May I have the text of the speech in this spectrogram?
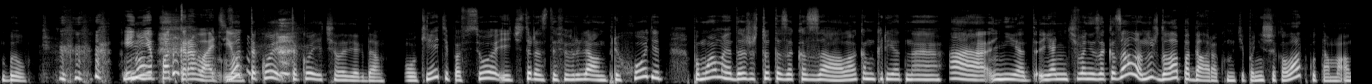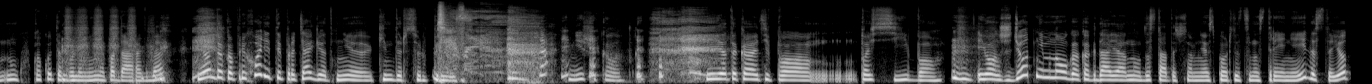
был. И Ну, не под кроватью. Вот такой, такой я человек, да. Окей, типа все, и 14 февраля он приходит. По-моему, я даже что-то заказала конкретное. А, нет, я ничего не заказала, ну, ждала подарок. Ну, типа не шоколадку там, а ну, какой-то более-менее подарок, да. И он только приходит и протягивает мне киндер-сюрприз. Не шоколадка. И я такая, типа, «М, спасибо. И он ждет немного, когда я, ну, достаточно мне испортится настроение, и достает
